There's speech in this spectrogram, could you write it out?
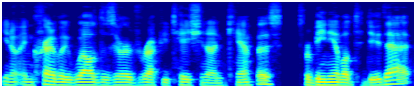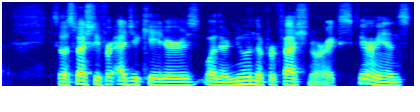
you know incredibly well deserved reputation on campus for being able to do that. So especially for educators, whether new in the profession or experienced,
